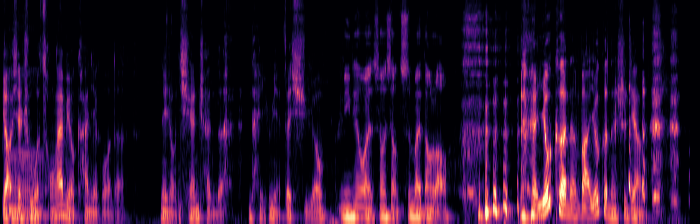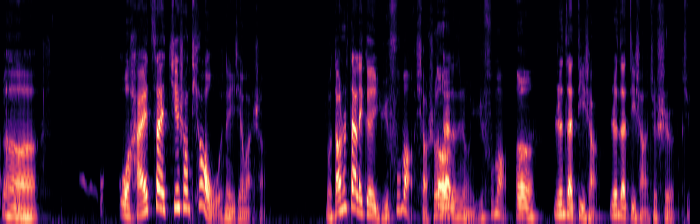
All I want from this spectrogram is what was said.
表现出我哦从来没有看见过的那种虔诚的那一面，在许愿，明天晚上想吃麦当劳。有可能吧，有可能是这样的。呃，我我还在街上跳舞那一天晚上，我当时戴了一个渔夫帽，小时候戴的那种渔夫帽。嗯，扔在地上，扔在地上就是就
